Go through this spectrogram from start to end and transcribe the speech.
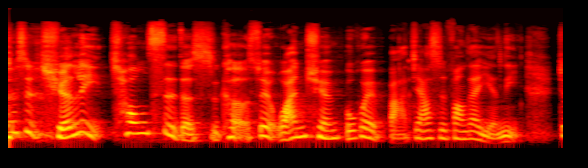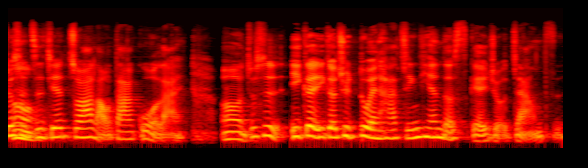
就是全力冲刺的时刻，所以完全不会把家事放在眼里，就是直接抓老大过来。嗯就是一个一个去对他今天的 schedule 这样子。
